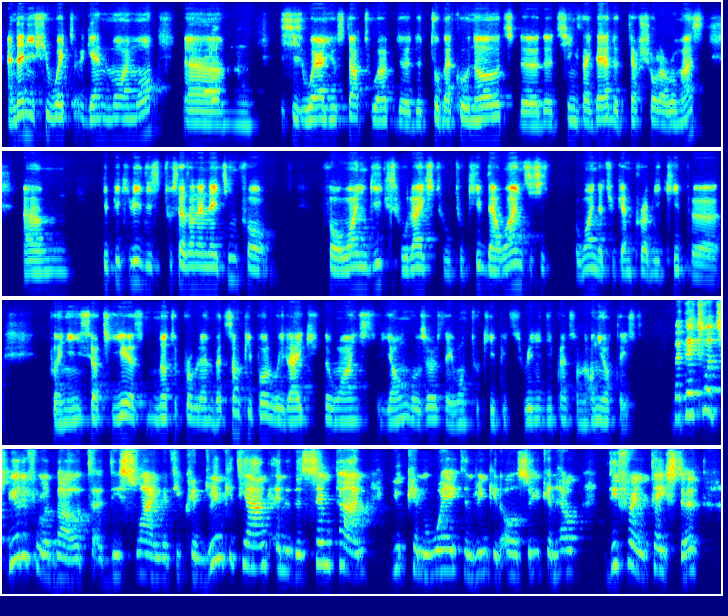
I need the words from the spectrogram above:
And then if you wait again more and more, um, this is where you start to have the, the tobacco notes, the, the things like that, the tertial aromas. Um, typically, this 2018 for for wine geeks who likes to, to keep their wines, this is a wine that you can probably keep uh, 20, 30 years, not a problem. But some people will like the wines young, others they want to keep. It really depends on, on your taste. But that's what's beautiful about uh, this wine that you can drink it young and at the same time you can wait and drink it also. You can have different tastes.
